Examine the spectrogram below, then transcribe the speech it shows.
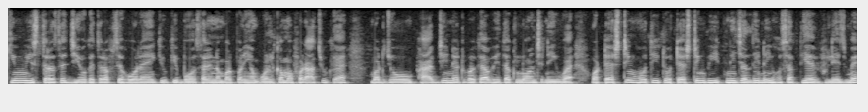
क्यों इस तरह से जियो की तरफ़ से हो रहे हैं? क्योंकि बहुत सारे नंबर पर यहाँ वेलकम ऑफ़र आ चुका है बट जो 5G नेटवर्क है अभी तक लॉन्च नहीं हुआ है। और टेस्टिंग होती तो टेस्टिंग भी इतनी जल्दी नहीं हो सकती है विलेज में,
